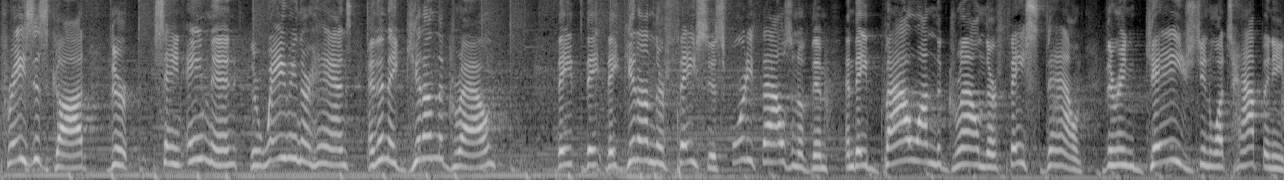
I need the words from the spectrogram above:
praises God, they're saying amen, they're waving their hands, and then they get on the ground. They, they, they get on their faces, 40,000 of them, and they bow on the ground, their face down. They're engaged in what's happening.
